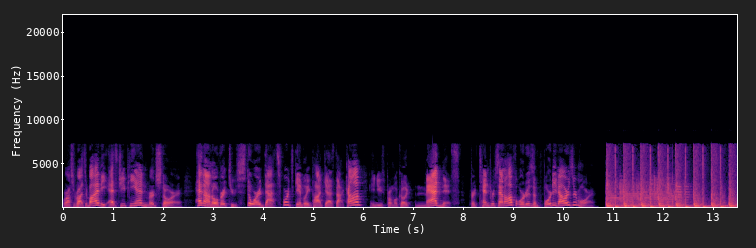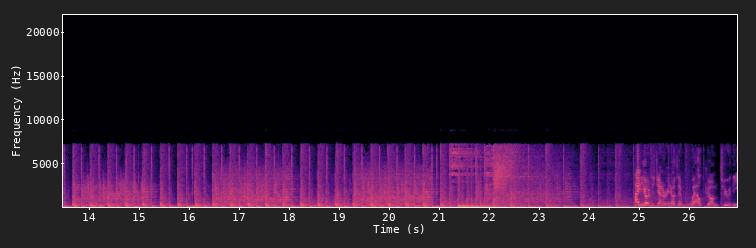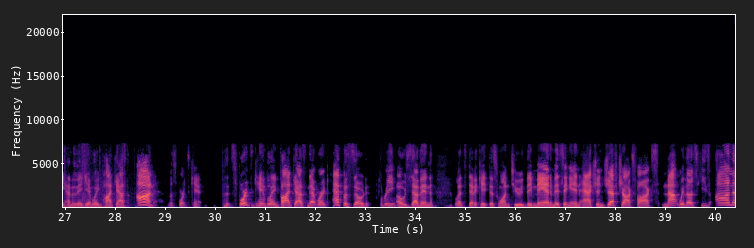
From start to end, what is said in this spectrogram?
We're also brought to you by the SGPN merch store. Head on over to store.sportsgamblingpodcast.com and use promo code MADNESS for 10% off orders of $40 or more. Hi, ho, degenerinos, and welcome to the MMA Gambling Podcast on the Sports Camp Sports Gambling Podcast Network, episode 307. Let's dedicate this one to the man missing in action, Jeff Chalks Fox. Not with us. He's on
